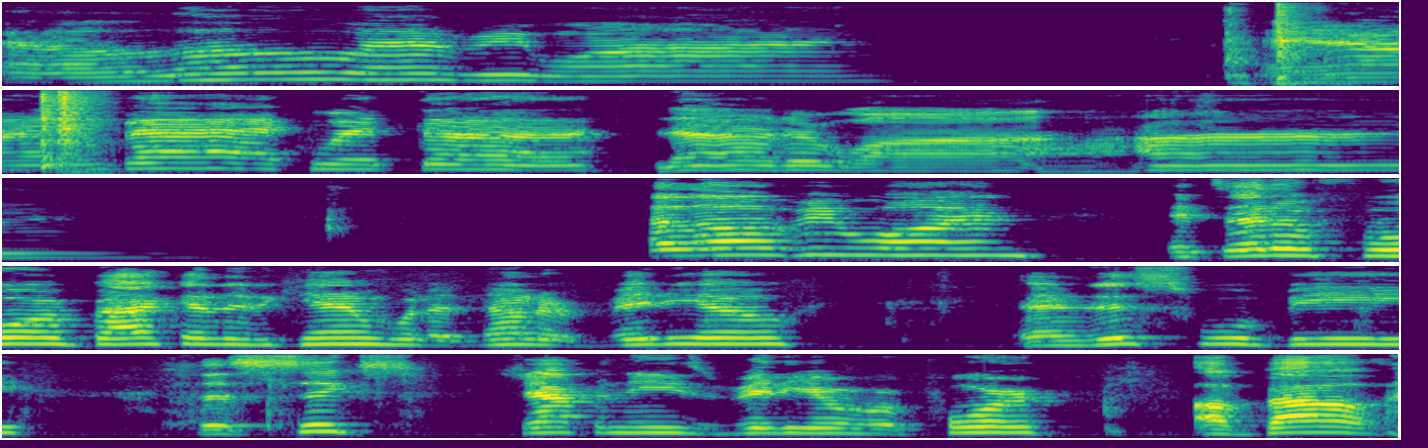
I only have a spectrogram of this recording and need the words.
Hello, everyone. And I'm back with another one. Hello, everyone. It's Edo4 back at it again with another video. And this will be the sixth Japanese video report about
